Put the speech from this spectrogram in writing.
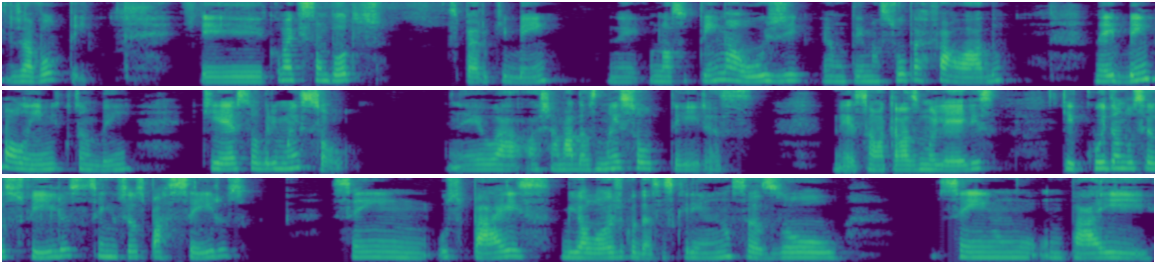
já voltei. E como é que estão todos? Espero que bem, né? O nosso tema hoje é um tema super falado, né? E bem polêmico também, que é sobre mãe solo, né? As chamadas mães solteiras, né? São aquelas mulheres que cuidam dos seus filhos sem os seus parceiros sem os pais biológicos dessas crianças ou sem um, um pai,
